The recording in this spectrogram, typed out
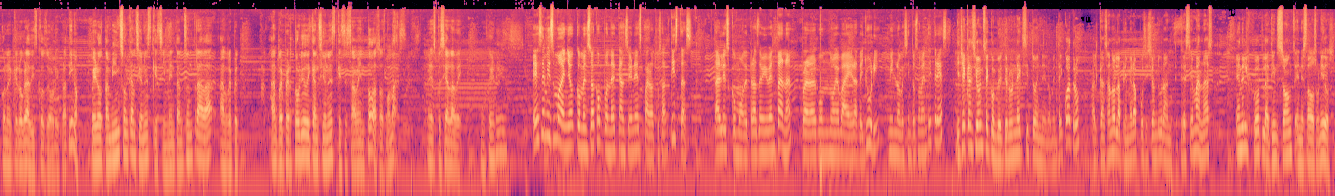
con el que logra discos de oro y platino, pero también son canciones que cimentan su entrada al, reper- al repertorio de canciones que se saben todas las mamás, en especial la de Mujeres. Ese mismo año comenzó a componer canciones para otros artistas, tales como Detrás de mi ventana, para el álbum Nueva Era de Yuri, 1993, Dicha canción se convirtió en un éxito en el 94, alcanzando la primera posición durante tres semanas en el Hot Latin Songs en Estados Unidos.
